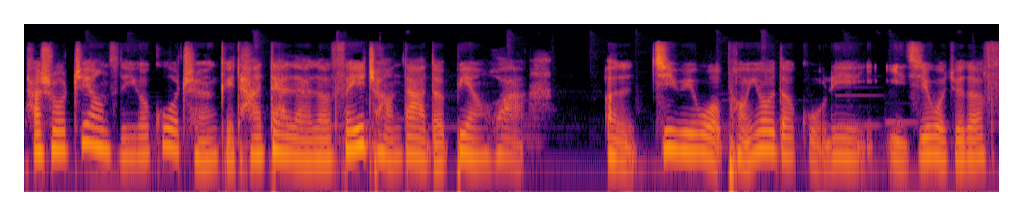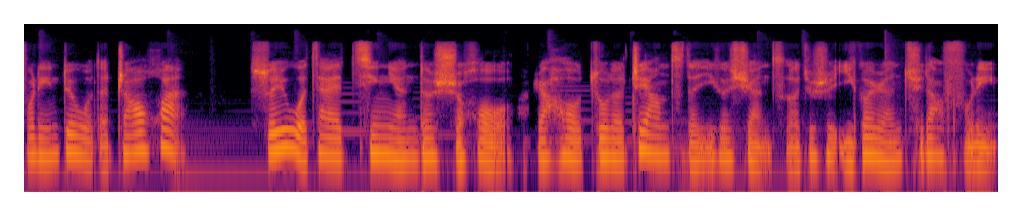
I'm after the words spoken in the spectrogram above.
她说这样子的一个过程给她带来了非常大的变化。呃，基于我朋友的鼓励，以及我觉得福林对我的召唤，所以我在今年的时候，然后做了这样子的一个选择，就是一个人去到福林。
